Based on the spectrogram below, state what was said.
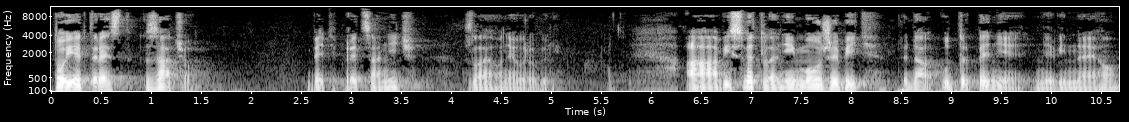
to je trest za čo? Veď predsa nič zlého neurobili. A vysvetlením môže byť teda utrpenie nevinného,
